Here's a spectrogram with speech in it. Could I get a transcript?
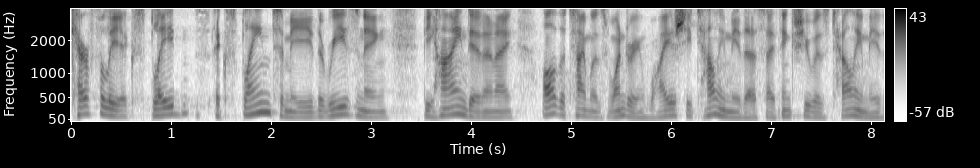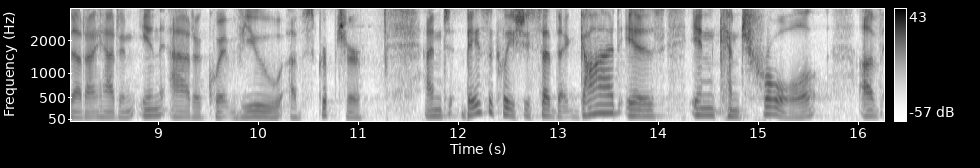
carefully explained, explained to me the reasoning behind it. And I all the time was wondering, why is she telling me this? I think she was telling me that I had an inadequate view of Scripture. And basically, she said that God is in control of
